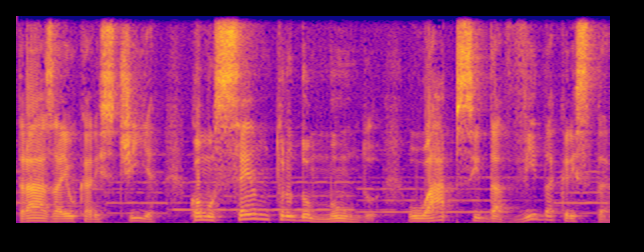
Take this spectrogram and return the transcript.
traz a Eucaristia como centro do mundo, o ápice da vida cristã.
